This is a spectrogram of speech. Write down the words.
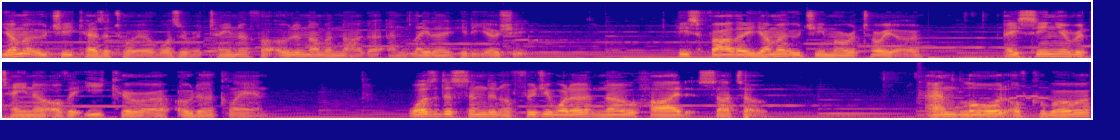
Yamauchi Kazutoyo was a retainer for Oda Nobunaga and later Hideyoshi. His father Yamauchi Moritoyo, a senior retainer of the Iwakura Oda clan, was a descendant of Fujiwara no Hide Sato and lord of Kuroda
